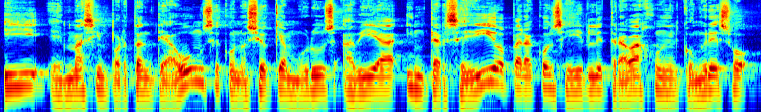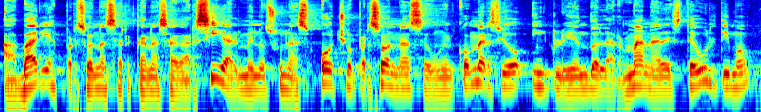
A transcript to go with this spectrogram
y, eh, más importante aún, se conoció que Amuruz había intercedido para conseguirle trabajo en el Congreso a varias personas cercanas a García, al menos unas ocho personas según el comercio, incluyendo la hermana de este último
